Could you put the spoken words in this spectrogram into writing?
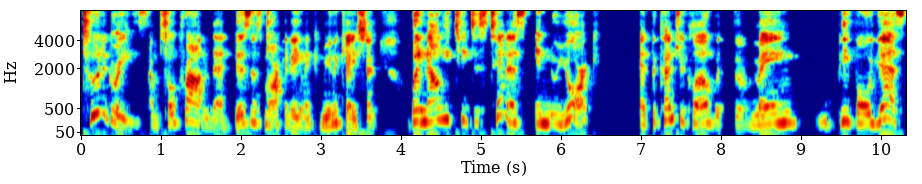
two degrees. I'm so proud of that business marketing and communication. But now he teaches tennis in New York at the country club with the main people. Yes.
